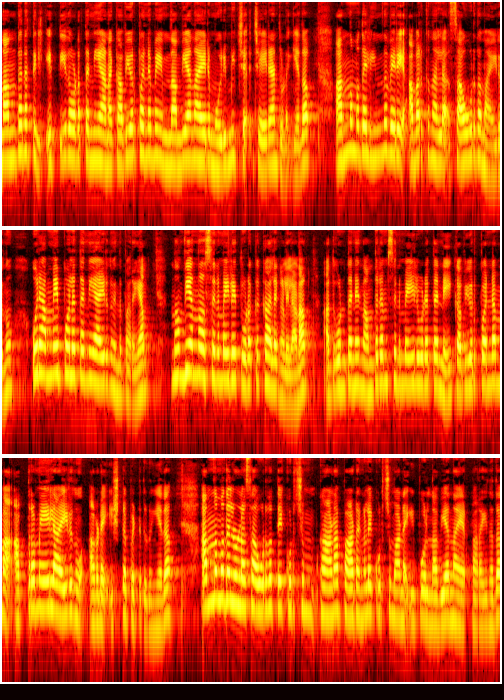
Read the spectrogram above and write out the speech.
നന്ദനത്തിൽ എത്തിയതോടെ തന്നെയാണ് കവിയൂർ പൊന്നമ്മയും നവ്യ നായരും ഒരുമിച്ച് ചേരാൻ തുടങ്ങിയത്. അന്ന് മുതൽ ഇന്ന് വരെ അവർക്ക് നല്ല സൗഹൃദമായിരുന്നു. ഒരു അമ്മയെപ്പോലെ തന്നെയായിരുന്നു എന്ന് പറയാം. നവ്യ എന്ന സിനിമയിലെ തുടക്കകാലങ്ങളിലാണ്. അതുകൊണ്ട് തന്നെ നന്ദനം സിനിമയിലൂടെ തന്നെ കവിയൂർ പൊന്നമ്മ അത്രമേലായിരുന്നു അവിടെ ഇഷ്ടപ്പെട്ടു തുടങ്ങിയത്. അന്ന് മുതലുള്ള സൗഹൃദത്തെക്കുറിച്ചും കാണാപാഠങ്ങളെക്കുറിച്ചുമാണ് ഇപ്പോൾ നവ്യ നായർ പറയുന്നത്.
